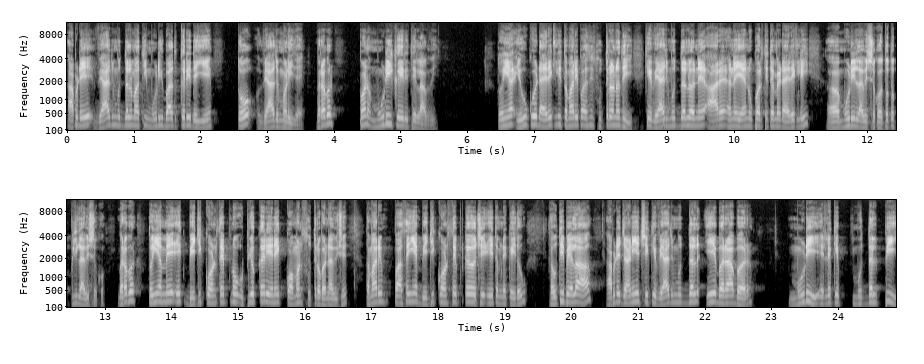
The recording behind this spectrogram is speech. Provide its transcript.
આપણે વ્યાજ મુદ્દલમાંથી મૂડી બાદ કરી દઈએ તો વ્યાજ મળી જાય. બરાબર? પણ મૂડી કઈ રીતે લાવવી? તો અહીંયા એવું કોઈ ડાયરેક્ટલી તમારી પાસે સૂત્ર નથી કે વ્યાજ મુદ્દલ અને આર અને એન ઉપરથી તમે ડાયરેક્ટલી મૂડી લાવી શકો તો તો પી લાવી શકો. બરાબર? તો અહીંયા મેં એક બેઝિક કોન્સેપ્ટનો ઉપયોગ કરી અને એક કોમન સૂત્ર બનાવ્યું છે. તમારી પાસે અહીંયા બેઝિક કોન્સેપ્ટ કયો છે એ તમને કહી દઉં. સૌથી પહેલાં આપણે જાણીએ છીએ કે વ્યાજ મુદ્દલ એ બરાબર મૂડી એટલે કે મુદ્દલ પી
